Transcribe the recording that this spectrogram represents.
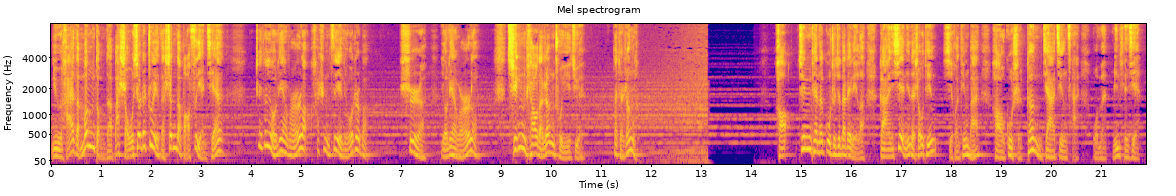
女孩子懵懂的把手心的坠子伸到宝四眼前。这都有裂纹了，还是你自己留着吧。是啊，有裂纹了。轻飘的扔出一句：“那就扔了。”好，今天的故事就到这里了，感谢您的收听。喜欢听白，好故事更加精彩，我们明天见。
